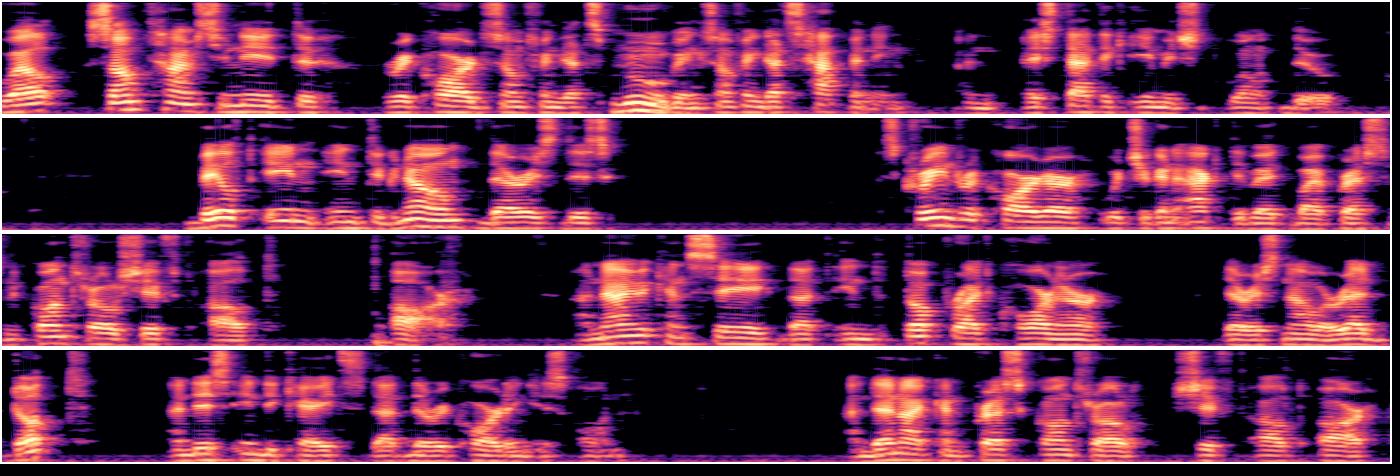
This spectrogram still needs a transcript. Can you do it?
Well, sometimes you need to record something that's moving, something that's happening, and a static image won't do. Built in into GNOME, there is this screen recorder which you can activate by pressing Ctrl Shift Alt R. And now you can see that in the top right corner there is now a red dot and this indicates that the recording is on. And then I can press Ctrl Shift Alt R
